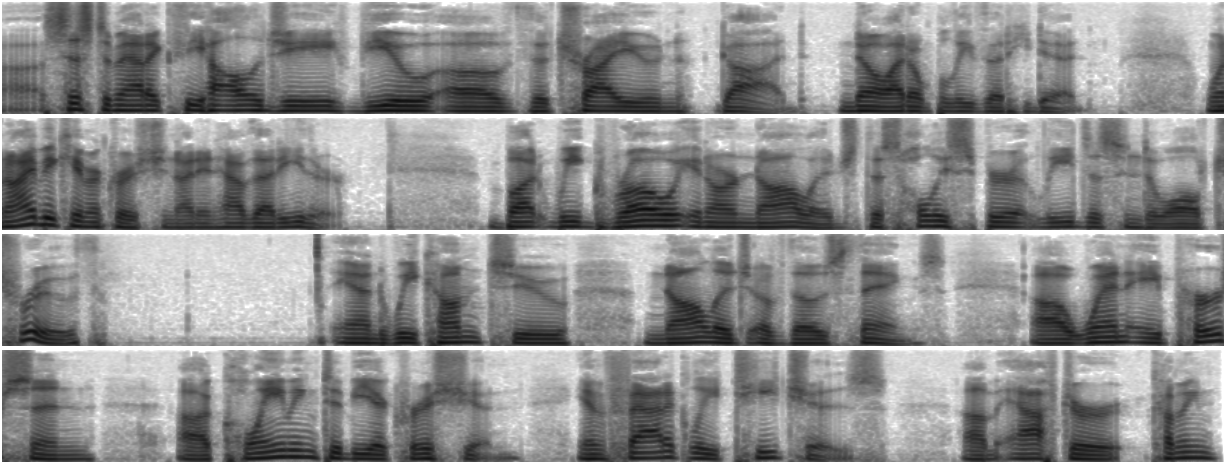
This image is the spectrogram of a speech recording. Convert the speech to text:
uh, systematic theology view of the triune God. No, I don't believe that he did. When I became a Christian, I didn't have that either. But we grow in our knowledge. This Holy Spirit leads us into all truth, and we come to knowledge of those things. Uh, when a person uh, claiming to be a Christian emphatically teaches, um, after coming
